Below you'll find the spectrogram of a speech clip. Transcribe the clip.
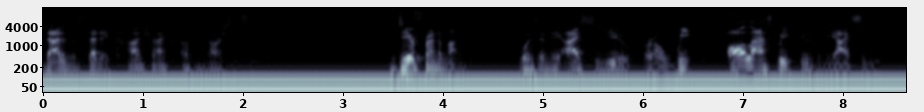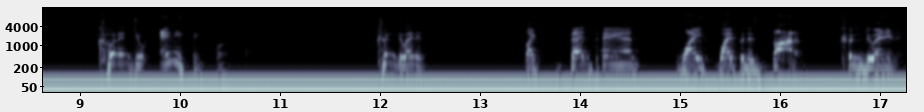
That is instead a contract of narcissism. Dear friend of mine was in the ICU for a week. All last week, he was in the ICU. Couldn't do anything for himself. Couldn't do anything. Like bedpan, wife wiping his bottom. Couldn't do anything.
